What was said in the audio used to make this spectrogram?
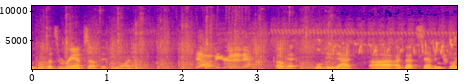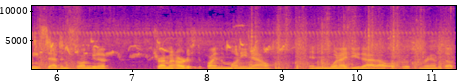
We can put some ramps up if you want. Yeah, that'd be great idea. Okay, we'll do that. Uh, I've got 727, so I'm gonna try my hardest to find the money now. And when I do that, I'll, I'll throw some ramps up.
